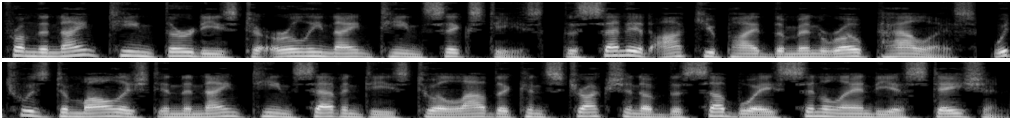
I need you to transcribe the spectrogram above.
From the 1930s to early 1960s, the Senate occupied the Monroe Palace, which was demolished in the 1970s to allow the construction of the subway Cinelândia station.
